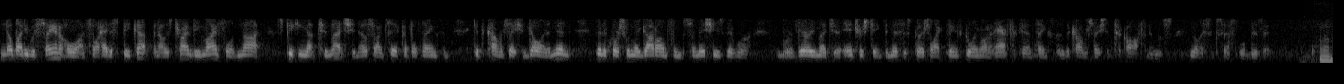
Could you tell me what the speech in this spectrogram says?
nobody was saying a whole lot, so I had to speak up. And I was trying to be mindful of not speaking up too much, you know. So I'd say a couple of things and get the conversation going. And then, then of course, when they got on some some issues that were were very much uh, interesting to Mrs. Bush, like things going on in Africa and things. The conversation took off, and it was a really successful visit. Well,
